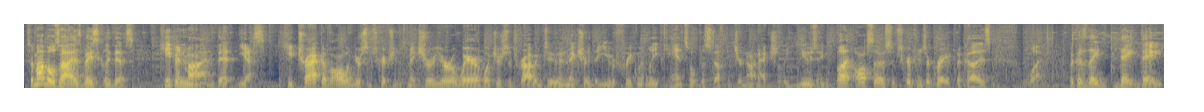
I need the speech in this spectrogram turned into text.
So my bullseye is basically this. Keep in mind that yes, keep track of all of your subscriptions. Make sure you're aware of what you're subscribing to, and make sure that you frequently cancel the stuff that you're not actually using. But also, subscriptions are great because what? Because they they they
